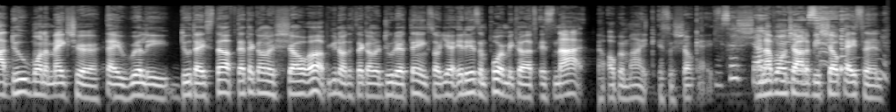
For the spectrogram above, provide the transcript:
I do want to make sure they really do their stuff, that they're going to show up, you know, that they're going to do their thing. So, yeah, it is important because it's not an open mic, it's a showcase. It's a show. And I want y'all to be showcasing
